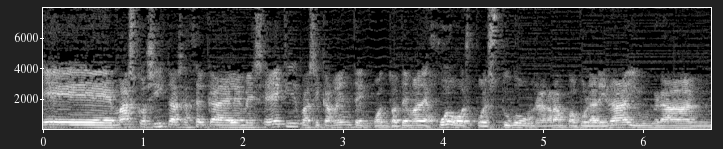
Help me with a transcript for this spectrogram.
Eh, más cositas acerca del MSX, básicamente en cuanto a tema de juegos, pues tuvo una gran popularidad y un gran...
